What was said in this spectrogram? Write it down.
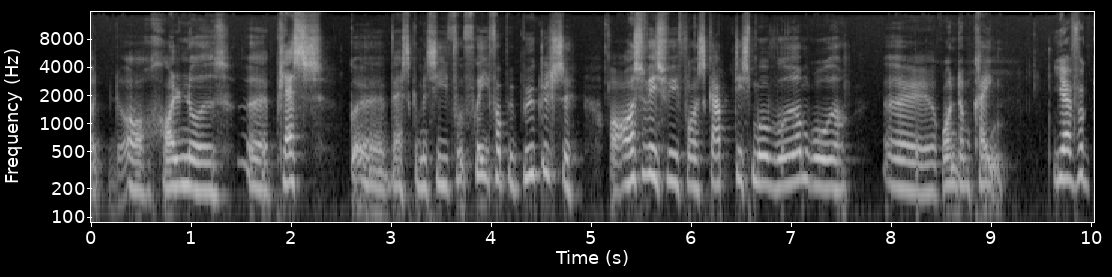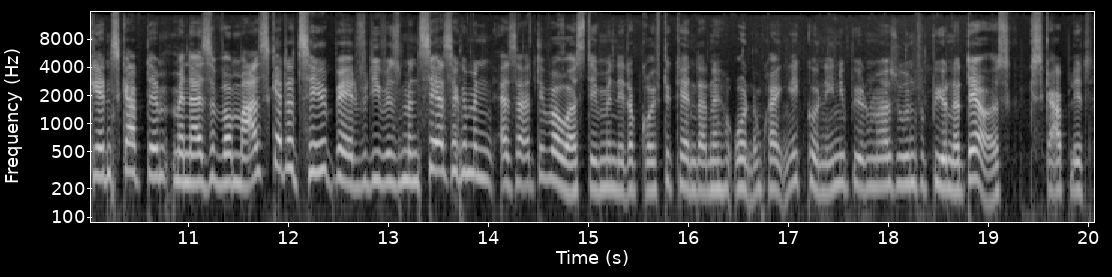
at, at holde noget øh, plads, øh, hvad skal man sige, fri for bebyggelse. Og også hvis vi får skabt de små vådområder øh, rundt omkring. Ja, for genskabt dem, men altså, hvor meget skal der til, Beat? Fordi hvis man ser, så kan man, altså, det var jo også det med netop grøftekanterne rundt omkring, ikke kun inde i byen, men også uden for byen, og der også skabt lidt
